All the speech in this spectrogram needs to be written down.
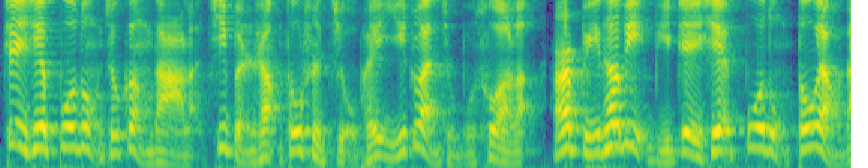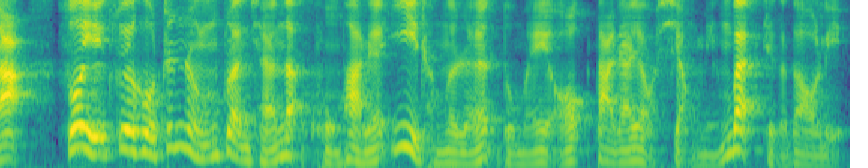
这些波动就更大了，基本上都是九赔一赚就不错了。而比特币比这些波动都要大，所以最后真正能赚钱的恐怕连一成的人都没有。大家要想明白这个道理。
